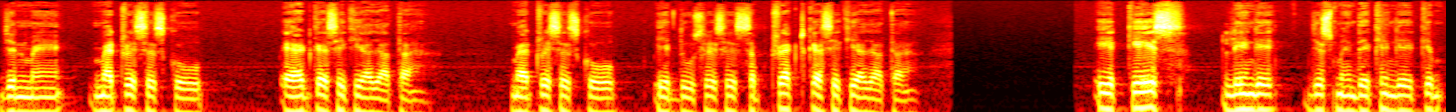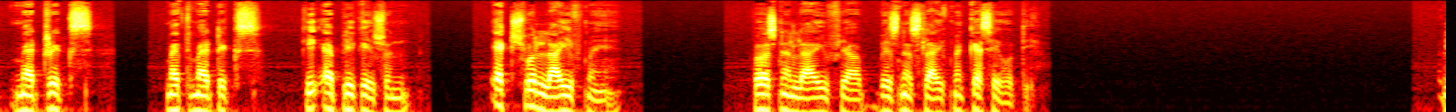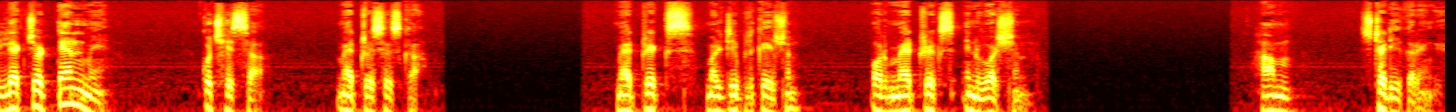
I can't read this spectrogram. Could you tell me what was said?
جن میں میٹریسز کو ایڈ کیسے کیا جاتا ہے؟ میٹریسز کو ایک دوسرے سے سبٹریکٹ کیسے کیا جاتا ہے؟ ایک کیس لیں گے جس میں دیکھیں گے کہ میٹرکس، میتھمیٹکس کی ایپلیکیشن ایکچوئل لائف میں، پرسنل لائف یا بزنس لائف میں کیسے ہوتی ہے؟ لیکچر ٹین میں کچھ حصہ۔ میٹریسز کا۔ میٹرکس ملٹیپلیکیشن اور میٹرکس انورشن ہم اسٹڈی کریں گے۔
